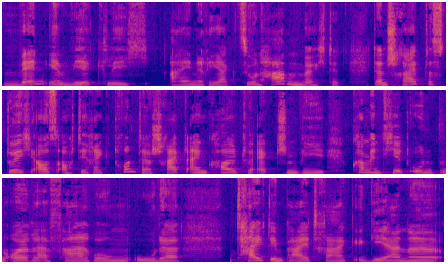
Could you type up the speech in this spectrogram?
wenn ihr wirklich eine Reaktion haben möchtet, dann schreibt es durchaus auch direkt drunter. Schreibt einen Call to Action wie kommentiert unten eure Erfahrungen oder teilt den Beitrag gerne,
